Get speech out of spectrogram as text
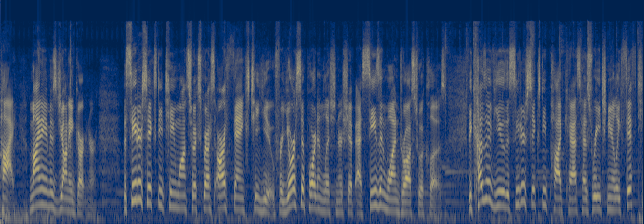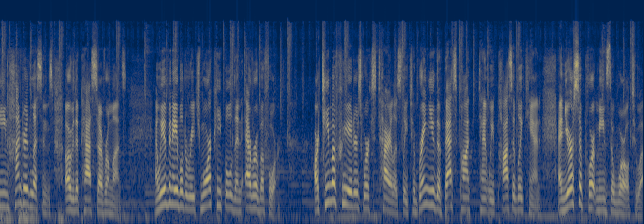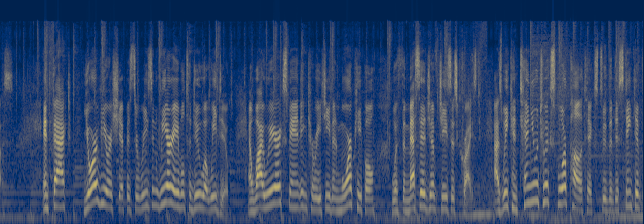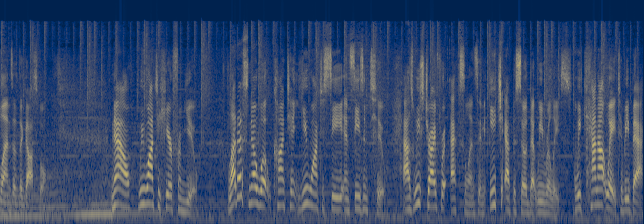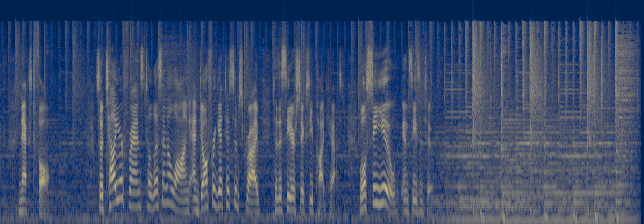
Hi, my name is Johnny Gartner. The Cedar 60 team wants to express our thanks to you for your support and listenership as season one draws to a close. Because of you, the Cedar 60 podcast has reached nearly 1,500 listens over the past several months, and we have been able to reach more people than ever before. Our team of creators works tirelessly to bring you the best content we possibly can, and your support means the world to us. In fact, your viewership is the reason we are able to do what we do, and why we are expanding to reach even more people with the message of Jesus Christ as we continue to explore politics through the distinctive lens of the gospel. Now, we want to hear from you. Let us know what content you want to see in season two as we strive for excellence in each episode that we release. We cannot wait to be back next fall. So tell your friends to listen along and don't forget to subscribe to the Cedar 60 podcast. We'll see you in season two.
